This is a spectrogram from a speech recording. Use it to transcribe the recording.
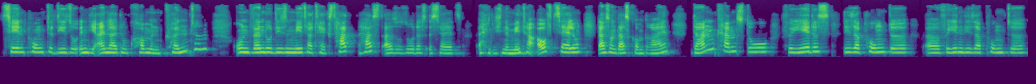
zehn Punkte, die so in die Einleitung kommen könnten. Und wenn du diesen Metatext hat, hast, also so, das ist ja jetzt eigentlich eine Meta-Aufzählung, das und das kommt rein, dann kannst du für jedes dieser Punkte, äh, für jeden dieser Punkte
